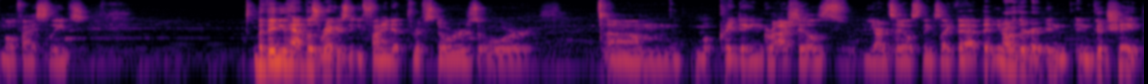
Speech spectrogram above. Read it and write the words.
MoFi sleeves. But then you have those records that you find at thrift stores or um, crate digging, garage sales, yard sales, things like that. That you know they're in, in good shape.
